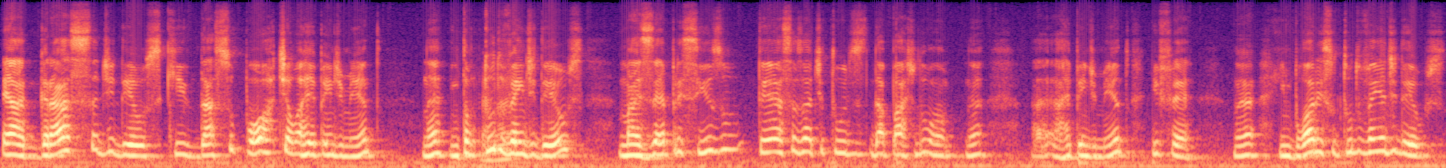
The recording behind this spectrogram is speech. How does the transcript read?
é a graça de Deus que dá suporte ao arrependimento. Né? Então tudo vem de Deus, mas é preciso ter essas atitudes da parte do homem. Né? Arrependimento e fé. Né? Embora isso tudo venha de Deus.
